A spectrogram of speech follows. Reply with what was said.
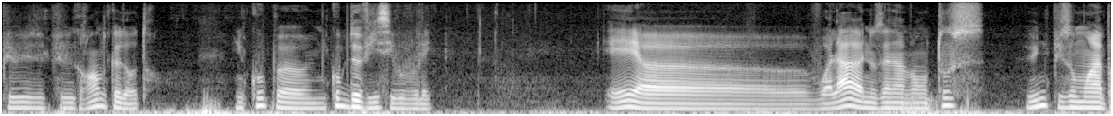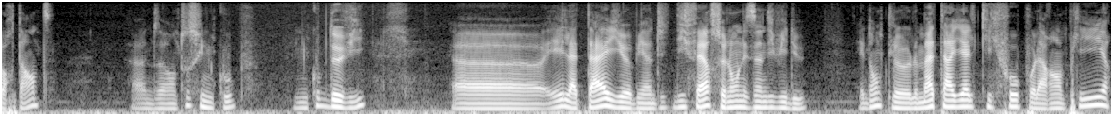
plus grande que d'autres une coupe, euh, une coupe de vie si vous voulez. Et euh, voilà, nous en avons tous une plus ou moins importante. Euh, nous avons tous une coupe, une coupe de vie. et la taille bien, diffère selon les individus. Et donc le, matériel qu'il faut pour la remplir,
